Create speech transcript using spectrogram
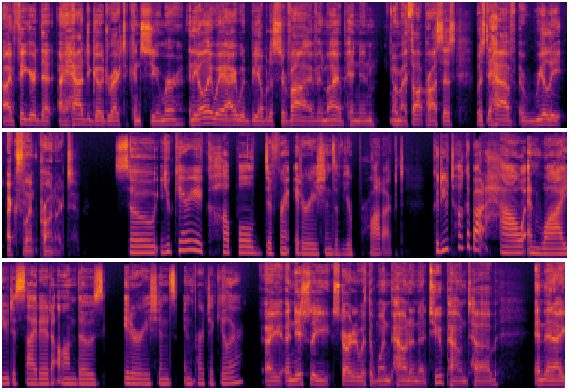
I figured that I had to go direct to consumer. And the only way I would be able to survive, in my opinion, or my thought process, was to have a really excellent product. So you carry a couple different iterations of your product. Could you talk about how and why you decided on those iterations in particular? I initially started with a one pound and a two pound tub. And then I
